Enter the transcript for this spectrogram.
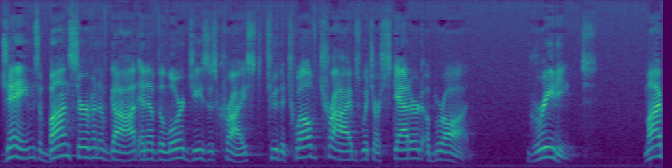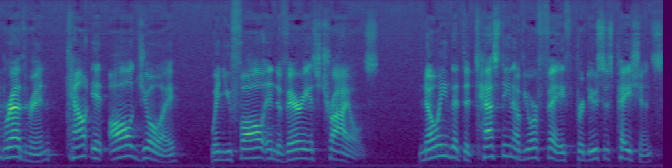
James, a bondservant of God and of the Lord Jesus Christ, to the twelve tribes which are scattered abroad. Greetings. My brethren, count it all joy when you fall into various trials, knowing that the testing of your faith produces patience,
